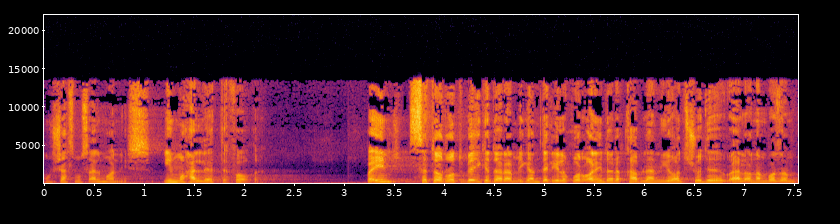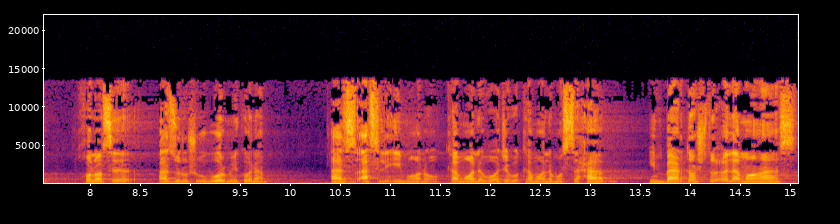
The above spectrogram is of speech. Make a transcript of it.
اون شخص مسلمان نیست. این محل اتفاقه. و این سه تا رتبه ای که دارم میگم دلیل قرآنی داره. قبلا یاد شده و الانم بازم خلاصه از روش عبور می‌کنم. از اصل ایمان و کمال واجب و کمال مستحب. این برداشت علما هست.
